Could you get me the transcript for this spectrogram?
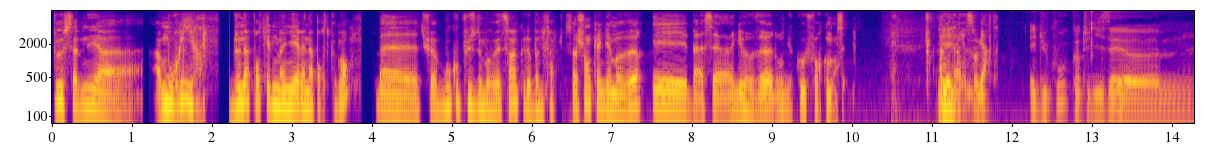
peut s'amener à, à mourir de n'importe quelle manière et n'importe comment, bah tu as beaucoup plus de mauvaises fins que de bonnes fins. Sachant qu'un game over et bah c'est un game over, donc du coup il faut recommencer. Avec Et- l'arrière sauvegarde. Et du coup, quand tu disais euh,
